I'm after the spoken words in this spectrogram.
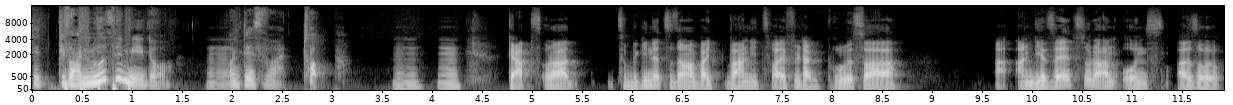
die, die waren nur für mich da. Mhm. Und das war top. Mhm. mhm. Gab's oder zu Beginn der Zusammenarbeit waren die Zweifel da größer an dir selbst oder an uns? Also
